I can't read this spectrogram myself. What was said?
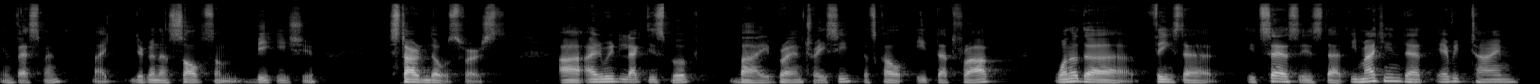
investment like you're going to solve some big issue start those first. Uh, i really like this book by brian tracy that's called eat that frog. One of the things that it says is that imagine that every time,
